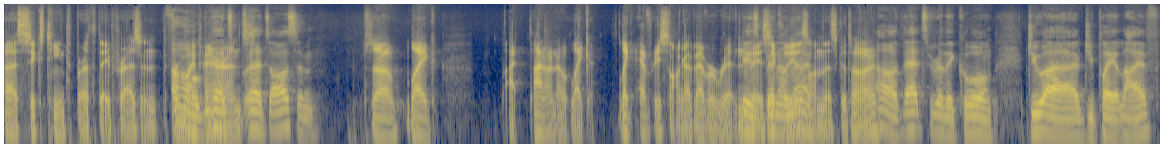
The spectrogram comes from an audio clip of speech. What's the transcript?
a 16th birthday present from my Oh, that's, parents. that's awesome. so like, I, I don't know, like like every song I've ever written It's been on basically is on this guitar. Oh, that's really cool. Do you uh, do you play it live?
